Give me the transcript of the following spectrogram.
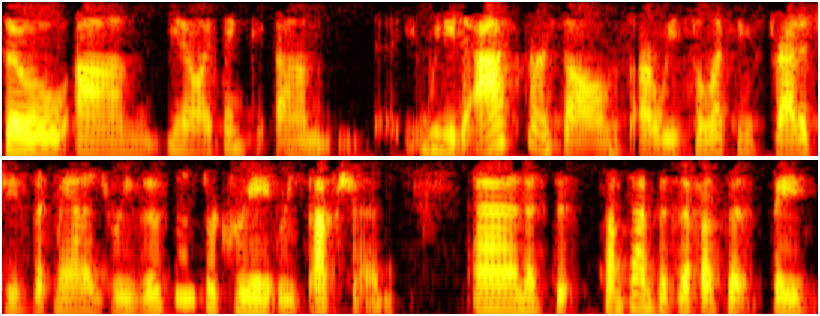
so, um, you know, I think um, we need to ask ourselves: Are we selecting strategies that manage resistance or create reception? And sometimes a deficit-based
